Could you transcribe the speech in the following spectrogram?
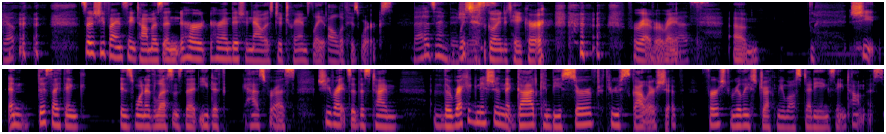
Yep. so she finds Saint Thomas, and her her ambition now is to translate all of his works. That's ambitious. Which is going to take her forever, right? Yes. Um, she and this, I think, is one of the lessons that Edith has for us. She writes at this time, the recognition that God can be served through scholarship first really struck me while studying St. Thomas.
